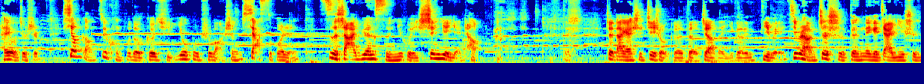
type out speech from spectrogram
还有就是香港最恐怖的歌曲《幽谷之往生》，吓死过人，自杀冤死女鬼深夜演唱。对，这大概是这首歌的这样的一个地位。基本上这是跟那个嫁衣是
